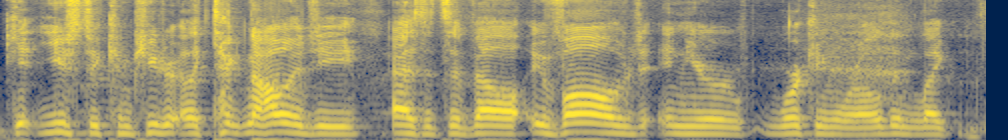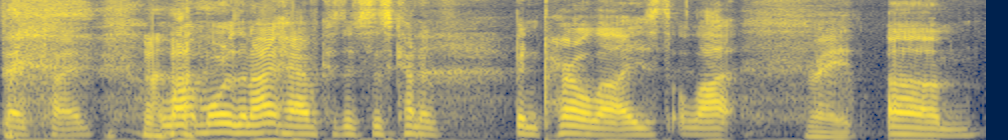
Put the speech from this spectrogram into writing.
get used to computer like technology as it's evol- evolved in your working world and like lifetime a lot more than i have because it's just kind of been paralyzed a lot Right. Um,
